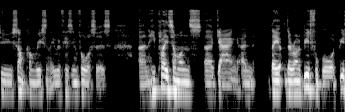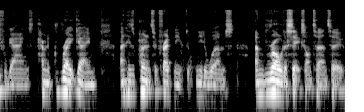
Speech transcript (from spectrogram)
to SumpCon recently with his enforcers, and he played someone's uh, gang, and they they're on a beautiful board, beautiful gangs, having a great game, and his opponent took Fred Needle Worms and rolled a six on turn two,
